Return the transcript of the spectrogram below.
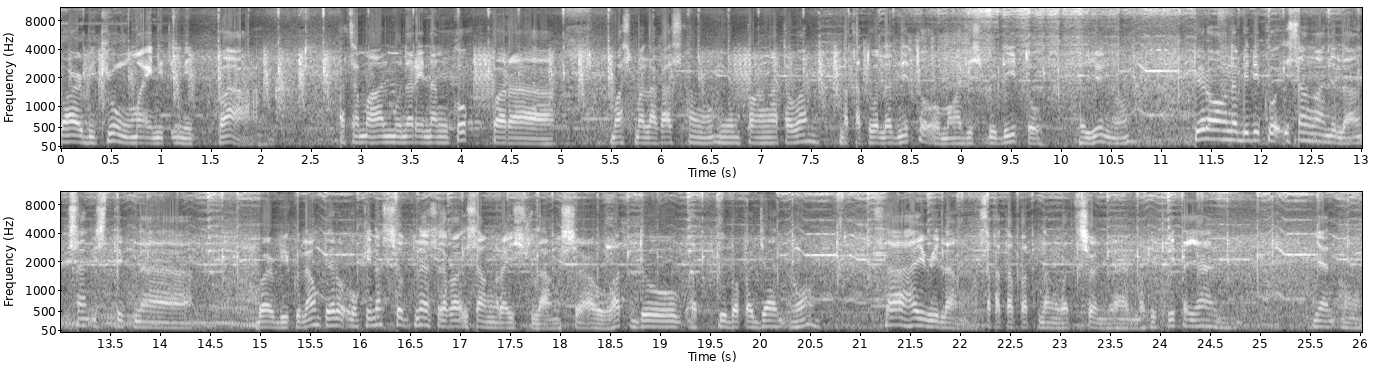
barbecue, mainit-init pa. At samahan mo na rin ng cook para mas malakas ang iyong pangangatawan. Nakatulad nito o mga display dito. Ayun no. Pero ang nabili ko isang ano lang, isang stick na barbecue lang pero okay na soup na saka isang rice lang sa hotdog at iba pa dyan oh. Sa highway lang, sa katapat ng Watson yan. Makikita yan. Yan oh.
